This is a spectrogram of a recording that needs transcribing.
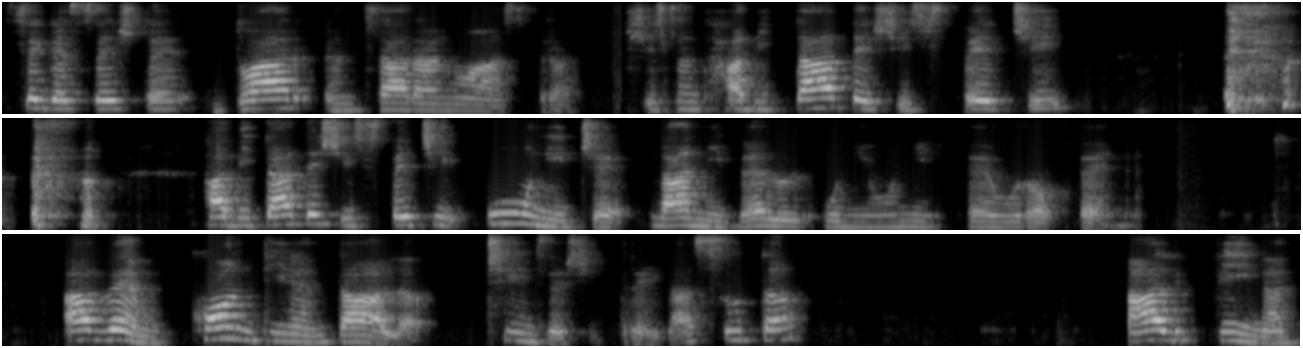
se găsește doar în țara noastră și sunt habitate și specii habitate și specii unice la nivelul Uniunii Europene. Avem continentală 53%, alpină 23%,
